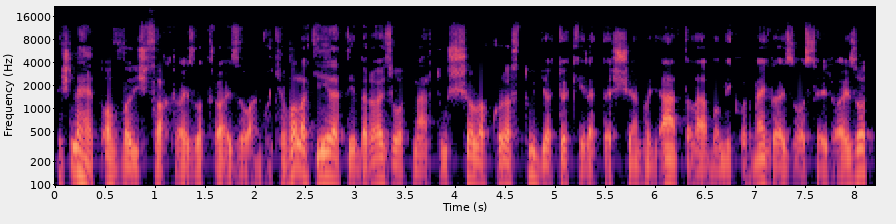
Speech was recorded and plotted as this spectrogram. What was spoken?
és lehet avval is szakrajzot rajzolni. Hogyha valaki életében rajzolt már tussal, akkor azt tudja tökéletesen, hogy általában, mikor megrajzolsz egy rajzot,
